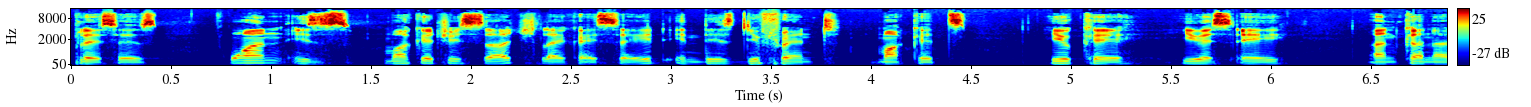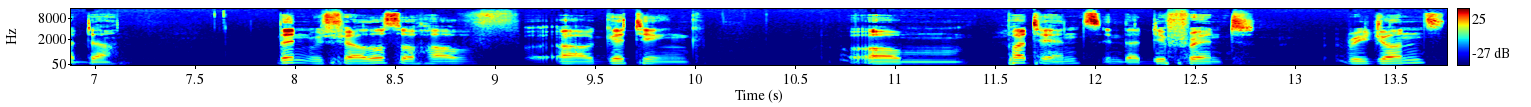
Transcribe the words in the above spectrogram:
places. One is market research, like I said, in these different markets UK, USA, and Canada. Then we shall also have uh, getting um, patents in the different regions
